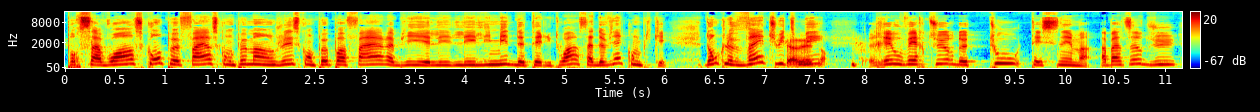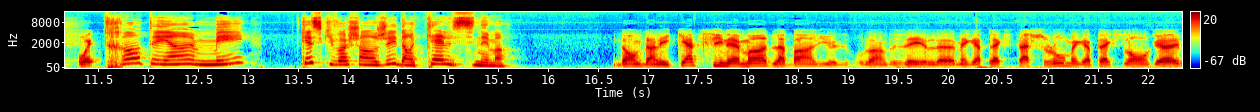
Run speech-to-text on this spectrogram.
pour savoir ce qu'on peut faire, ce qu'on peut manger, ce qu'on peut pas faire, et puis les, limites de territoire. Ça devient compliqué. Donc, le 28 mai, réouverture de tous tes cinémas. À partir du 31 mai, qu'est-ce qui va changer dans quel cinéma? Donc, dans les quatre cinémas de la banlieue, voulant dire le Mégaplex Tachereau, Mégaplex Longueuil,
